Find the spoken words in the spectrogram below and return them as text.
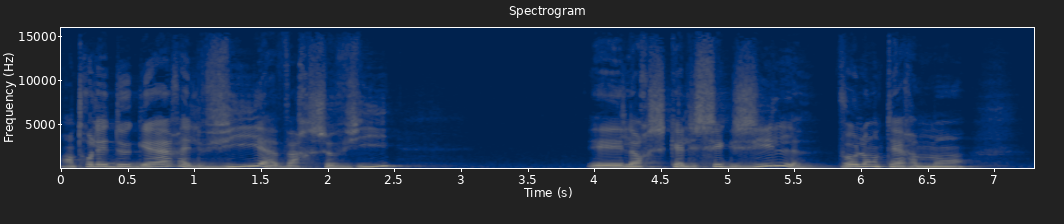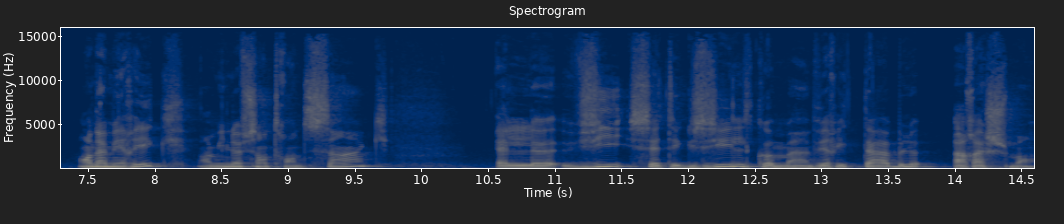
Entre les deux guerres, elle vit à Varsovie et lorsqu'elle s'exile volontairement en Amérique en 1935, elle vit cet exil comme un véritable arrachement.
